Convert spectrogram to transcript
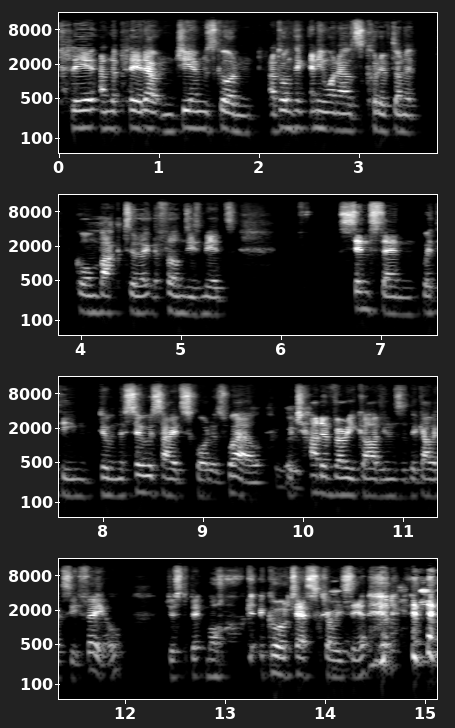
play and they played out. And James Gunn, I don't think anyone else could have done it. Going back to like the films he's made since then, with him doing the Suicide Squad as well, Mhm. which had a very Guardians of the Galaxy feel, just a bit more grotesque, shall we say? you,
